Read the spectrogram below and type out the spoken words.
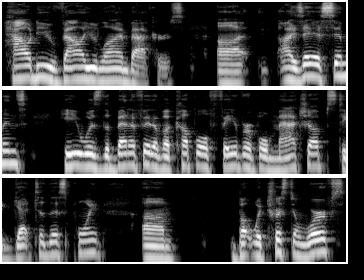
how do you value linebackers? Uh, Isaiah Simmons he was the benefit of a couple favorable matchups to get to this point. Um, but with Tristan Wirfs,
